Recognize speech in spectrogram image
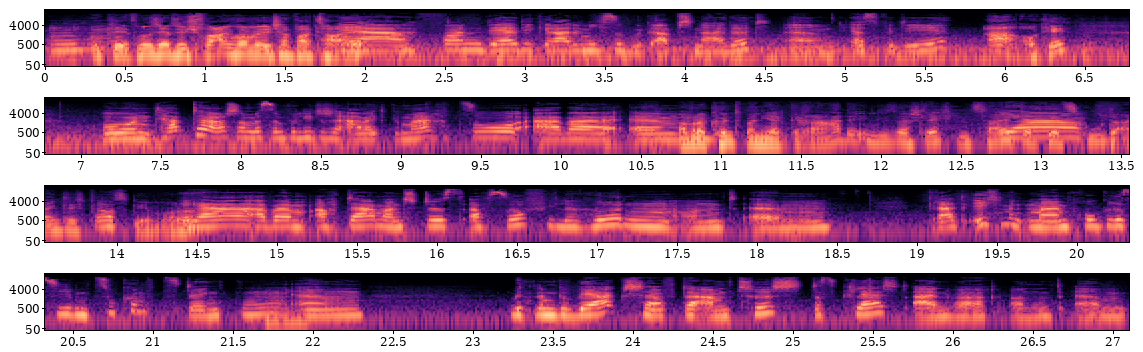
mhm. okay, jetzt muss ich natürlich fragen, von welcher Partei? Ja, von der, die gerade nicht so gut abschneidet, ähm, die SPD. Ah, okay. Und habe da auch schon ein bisschen politische Arbeit gemacht, so, aber... Ähm, aber da könnte man ja gerade in dieser schlechten Zeit ja, doch jetzt gut eigentlich Gas geben, oder? Ja, aber auch da, man stößt auf so viele Hürden und ähm, gerade ich mit meinem progressiven Zukunftsdenken... Mhm. Ähm, mit einem Gewerkschafter am Tisch, das clasht einfach. Und ähm,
